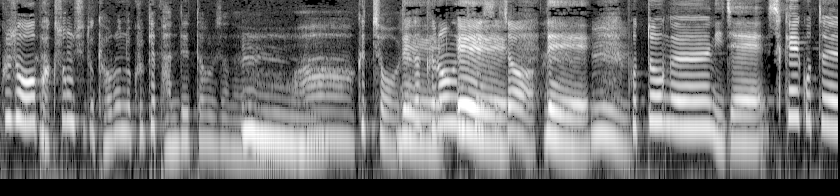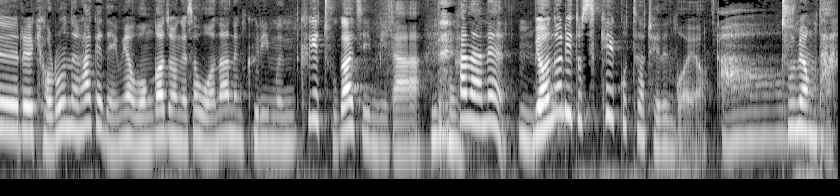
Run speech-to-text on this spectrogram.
그래서 박수홍 씨도 결혼을 그렇게 반대했다고 그러잖아요. 음. 와, 그쵸. 네. 약간 그런 예. 케이스죠. 네. 음. 보통은 이제 scapegoat를 결혼을 하게 되면 원가정에서 원하는 그림은 크게 두 가지입니다. 네. 하나는 음. 며느리도 scapegoat가 되는 거예요. 아. 두 명 다.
